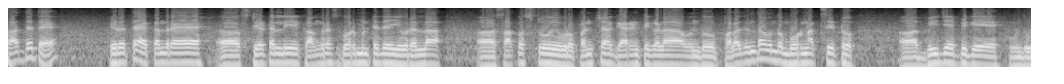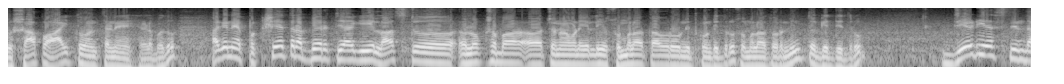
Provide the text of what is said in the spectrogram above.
ಸಾಧ್ಯತೆ ಇರುತ್ತೆ. ಯಾಕಂದರೆ ಸ್ಟೇಟಲ್ಲಿ ಕಾಂಗ್ರೆಸ್ ಗೌರ್ಮೆಂಟ್ ಇದೆ. ಇವರೆಲ್ಲ ಸಾಕಷ್ಟು ಇವರು ಪಂಚ ಗ್ಯಾರಂಟಿಗಳ ಒಂದು ಫಲದಿಂದ ಒಂದು ಮೂರ್ನಾಲ್ಕು ಸೀಟು ಬಿ ಜೆ ಪಿಗೆ ಒಂದು ಶಾಪ ಆಯಿತು ಅಂತಲೇ ಹೇಳ್ಬೋದು. ಹಾಗೆಯೇ ಪಕ್ಷೇತರ ಅಭ್ಯರ್ಥಿಯಾಗಿ ಲಾಸ್ಟ್ ಲೋಕಸಭಾ ಚುನಾವಣೆಯಲ್ಲಿ ಸುಮಲತಾ ಅವರು ನಿಂತ್ಕೊಂಡಿದ್ದರು ಸುಮಲತಾ ಅವರು ನಿಂತು ಗೆದ್ದಿದ್ದರು ಜೆ ಡಿ ಎಸ್ನಿಂದ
